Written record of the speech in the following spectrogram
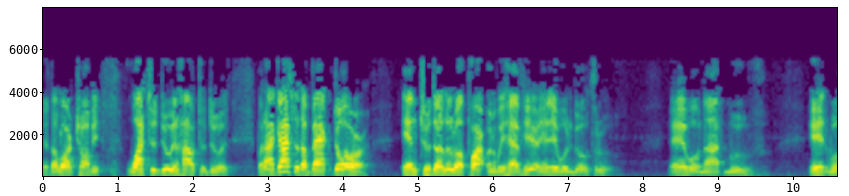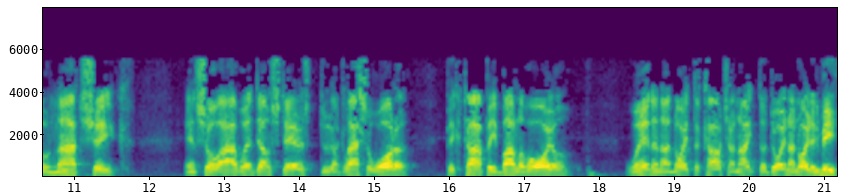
And the Lord taught me what to do and how to do it. But I got to the back door into the little apartment we have here, and it wouldn't go through. It will not move. It will not shake. And so I went downstairs, took a glass of water, picked up a bottle of oil, went and anointed the couch, anointed the door, and anointed me.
